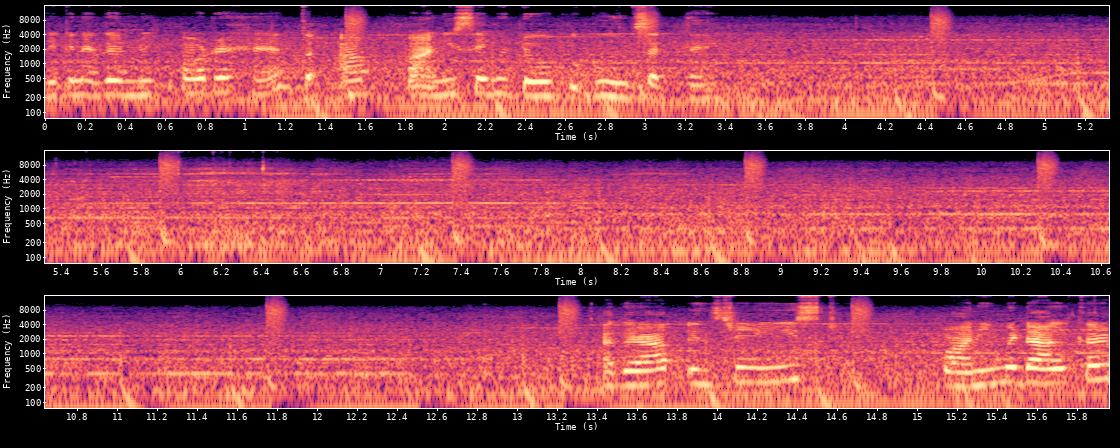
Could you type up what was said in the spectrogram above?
लेकिन अगर मिल्क पाउडर है तो आप पानी से भी डो को गूंद सकते हैं। अगर आप इंस्टेंट ईस्ट पानी में डालकर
